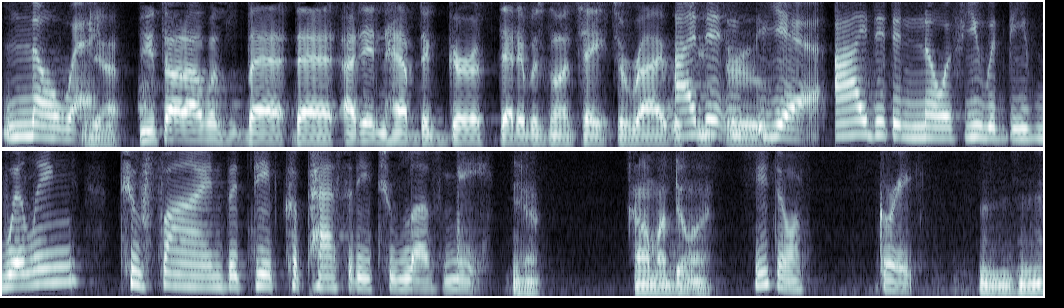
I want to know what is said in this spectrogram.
no way. Mm-hmm. Yeah. You thought I was that that I didn't have the girth that it was going to take to ride with you through. I you didn't. through. Yeah, I didn't know if you would be willing to find the deep capacity to love me. Yeah. How am I doing? You're doing great. Mm-hmm.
